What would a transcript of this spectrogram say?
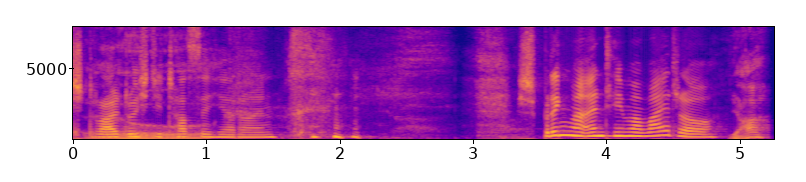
strahlt durch die Tasse hier rein. Springen wir ein Thema weiter. Ja,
